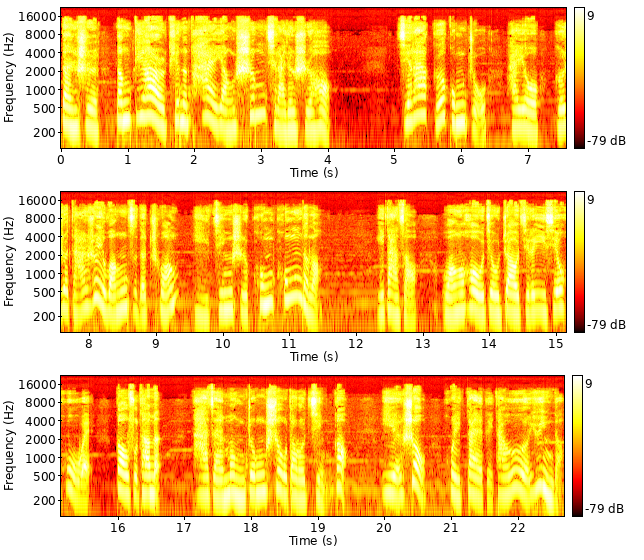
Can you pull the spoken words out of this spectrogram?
但是当第二天的太阳升起来的时候，杰拉格公主还有格热达瑞王子的床已经是空空的了。一大早。王后就召集了一些护卫，告诉他们，她在梦中受到了警告，野兽会带给她厄运的，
